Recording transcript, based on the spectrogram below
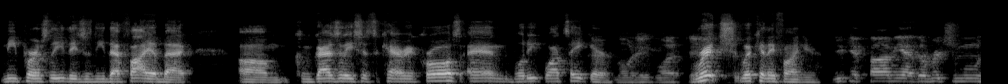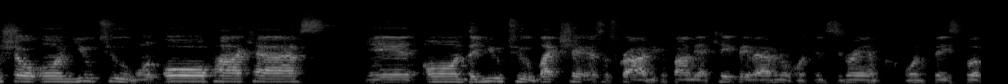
Me personally, they just need that fire back. Um, congratulations to Karrion Kross and Boricua Taker. Rich, where can they find you? You can find me at the Rich Moon Show on YouTube, on all podcasts, and on the YouTube. Like, share, and subscribe. You can find me at Kayfabe Avenue on Instagram, on Facebook.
